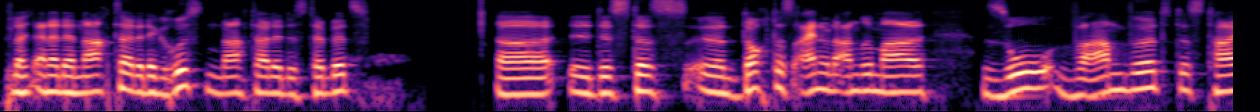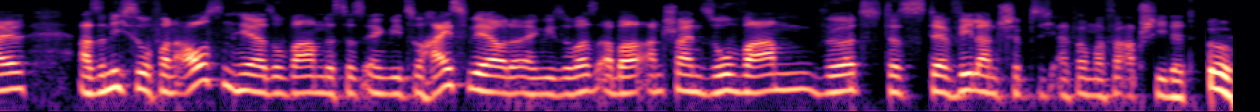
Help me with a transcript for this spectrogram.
vielleicht einer der Nachteile, der größten Nachteile des Tablets, äh, dass das äh, doch das eine oder andere Mal so warm wird, das Teil. Also nicht so von außen her so warm, dass das irgendwie zu heiß wäre oder irgendwie sowas, aber anscheinend so warm wird, dass der WLAN-Chip sich einfach mal verabschiedet. Oh.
